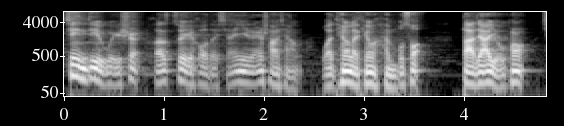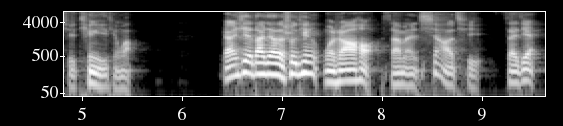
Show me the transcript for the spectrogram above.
禁地鬼事》和《最后的嫌疑人》上线了，我听了听，很不错，大家有空去听一听吧。感谢大家的收听，我是阿浩，咱们下期再见。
